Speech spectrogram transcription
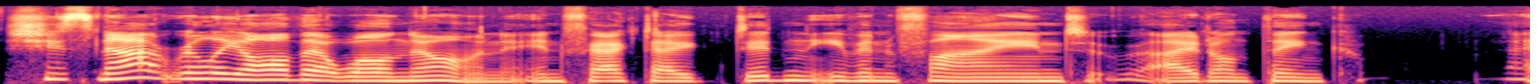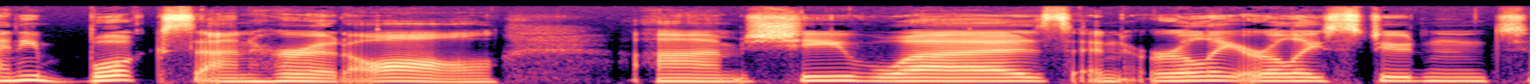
She's not really all that well known. In fact, I didn't even find, I don't think, any books on her at all. Um, she was an early, early student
